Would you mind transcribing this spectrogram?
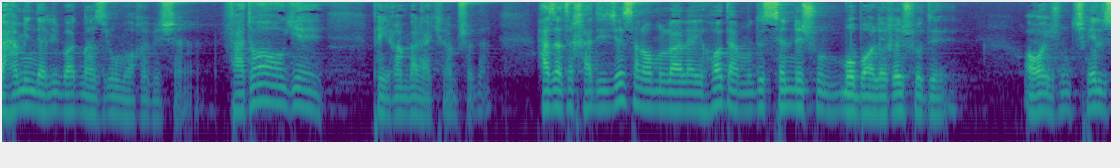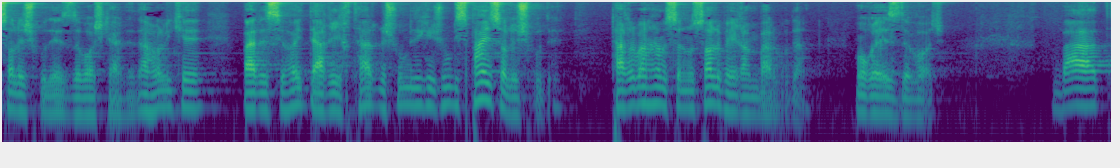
و همین دلیل باید مظلوم واقع بشن. فدای پیغمبر اکرم شدن. حضرت خدیجه سلام الله علیها در مورد سنشون مبالغه شده آقایشون 40 سالش بوده ازدواج کرده در حالی که بررسی های دقیق تر نشون میده که ایشون 25 سالش بوده تقریبا هم سن سال پیغمبر بودن موقع ازدواج. بعد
